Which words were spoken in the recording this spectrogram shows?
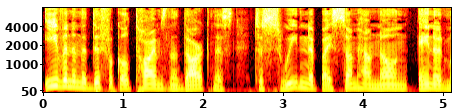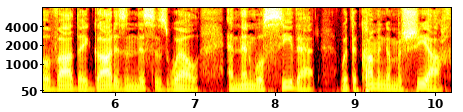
even in the difficult times in the darkness, to sweeten it by somehow knowing Enod Milvade, God is in this as well. And then we'll see that with the coming of Mashiach.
